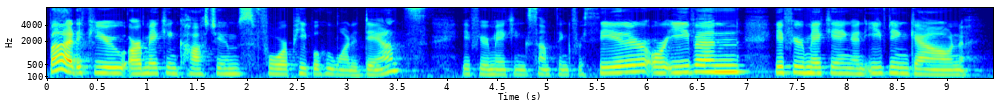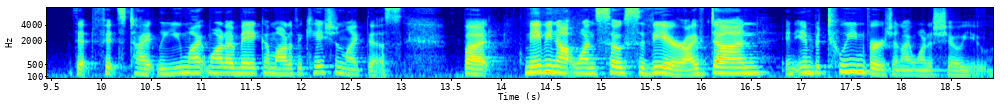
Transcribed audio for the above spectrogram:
but if you are making costumes for people who want to dance, if you're making something for theater, or even if you're making an evening gown that fits tightly, you might want to make a modification like this. But maybe not one so severe. I've done an in-between version I want to show you.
